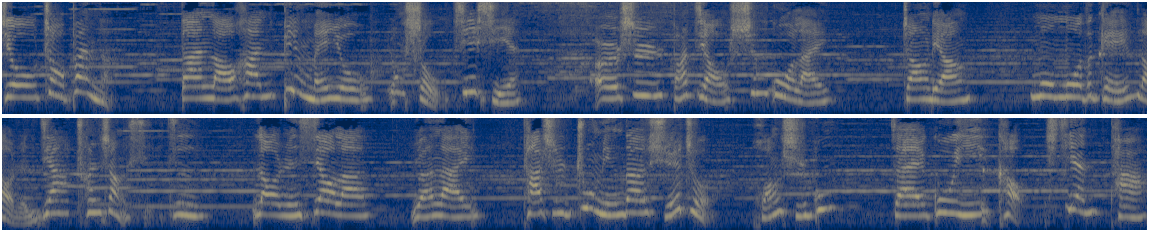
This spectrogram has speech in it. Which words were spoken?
就照办了。但老汉并没有用手接鞋，而是把脚伸过来。张良。默默地给老人家穿上鞋子，老人笑了。原来他是著名的学者黄石公，在故意考验他。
